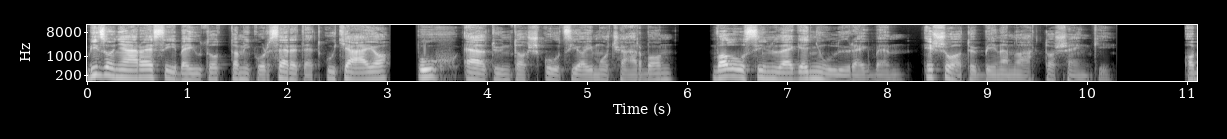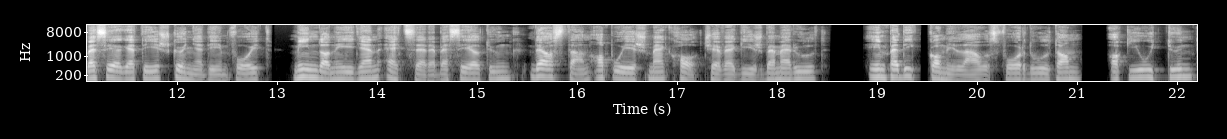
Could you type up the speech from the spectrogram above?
Bizonyára eszébe jutott, amikor szeretett kutyája, Puh eltűnt a skóciai mocsárban, valószínűleg egy nyúlüregben, és soha többé nem látta senki. A beszélgetés könnyedén folyt, mind a négyen egyszerre beszéltünk, de aztán apu és meg halk csevegésbe merült, én pedig Kamillához fordultam, aki úgy tűnt,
